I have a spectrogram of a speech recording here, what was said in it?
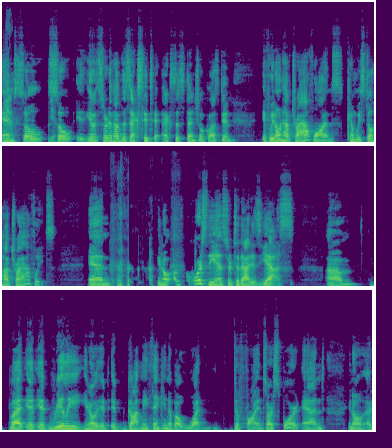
And yeah. so, yeah. so you know, sort of have this existential question: If we don't have triathlons, can we still have triathletes? And you know, of course, the answer to that is yes. Um, but it it really, you know, it it got me thinking about what defines our sport, and you know, uh,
